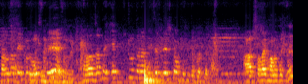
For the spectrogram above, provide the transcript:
তারা যাতে একটু লোন পেয়ে, তারা যাতে একটু তারা নিজের দেশকে উপকৃত করতে পারে। আর সবাই ভালো থাকবেন।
